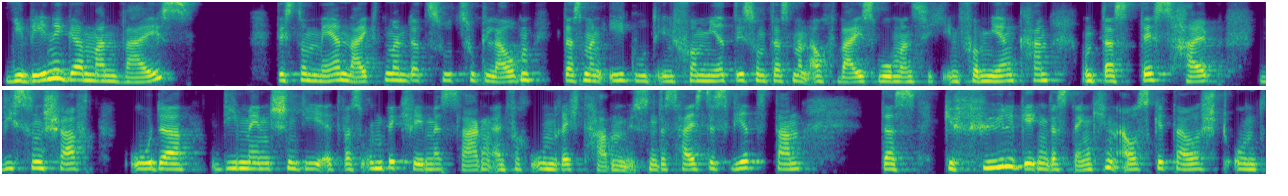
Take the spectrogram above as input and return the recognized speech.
je weniger man weiß, desto mehr neigt man dazu zu glauben, dass man eh gut informiert ist und dass man auch weiß, wo man sich informieren kann und dass deshalb Wissenschaft oder die Menschen, die etwas Unbequemes sagen, einfach Unrecht haben müssen. Das heißt, es wird dann das Gefühl gegen das Denken ausgetauscht. Und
